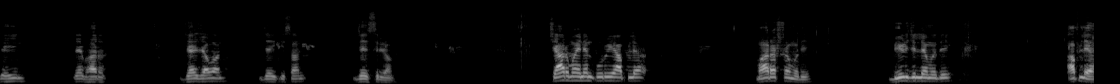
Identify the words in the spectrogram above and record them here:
जय हिंद जय भारत जय जवान जय किसान जय श्रीराम. चार महिन्यांपूर्वी आपल्या महाराष्ट्रामध्ये बीड जिल्ह्यामध्ये आपल्या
